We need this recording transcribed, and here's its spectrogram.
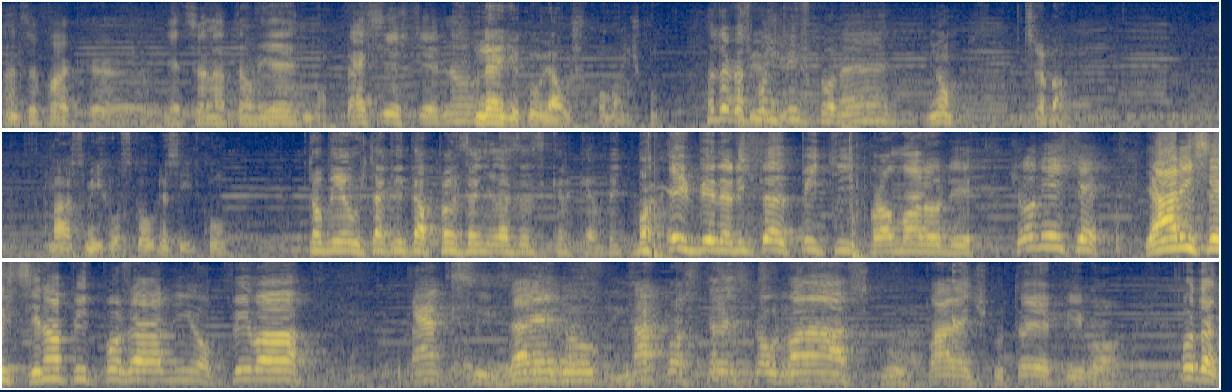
A co pak, eh, něco na tom je? No. Dáš si ještě jedno? Ne, děkuji, já už pomaličku. No tak aspoň pivko, ne? No, třeba. Máš smíchovskou desítku? To mě už taky ta Plzeň leze s krkem, teď mojej běde, když to je pití pro marody. Člověče, já když se chci napít pořádného piva, tak si zajedu na kosteleckou dvanáctku, panečku, to je pivo. No tak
